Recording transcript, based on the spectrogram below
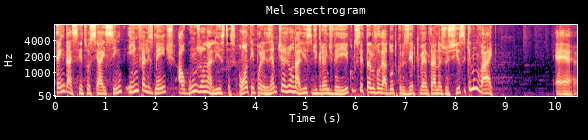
tem das redes sociais sim, e infelizmente alguns jornalistas. Ontem, por exemplo, tinha jornalista de grande veículo citando o jogador do Cruzeiro que vai entrar na justiça que não vai. É,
